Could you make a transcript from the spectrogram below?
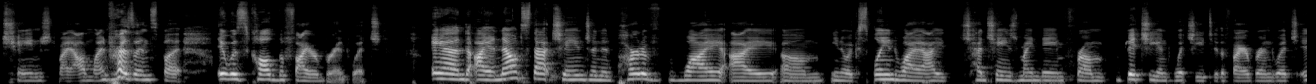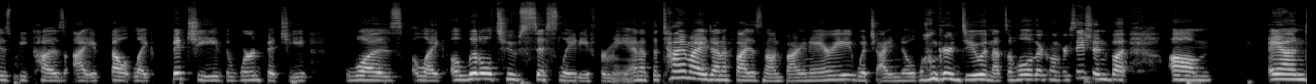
changed my online presence, but it was called the Firebrand Witch. and I announced that change, and then part of why I, um, you know, explained why I had changed my name from bitchy and witchy to the Firebrand Witch is because I felt like bitchy, the word bitchy, was like a little too cis lady for me. And at the time, I identified as non-binary, which I no longer do, and that's a whole other conversation. But um, and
